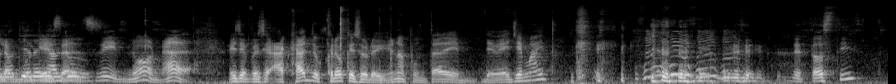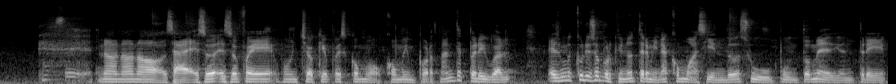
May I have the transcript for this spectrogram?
la hamburguesa, sí, no, nada. Dice, pues acá yo creo que sobreviven a punta de, de Vegemite, de, de, tostis No, no, no, o sea, eso, eso fue, un choque pues como, como importante, pero igual es muy curioso porque uno termina como haciendo su punto medio entre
